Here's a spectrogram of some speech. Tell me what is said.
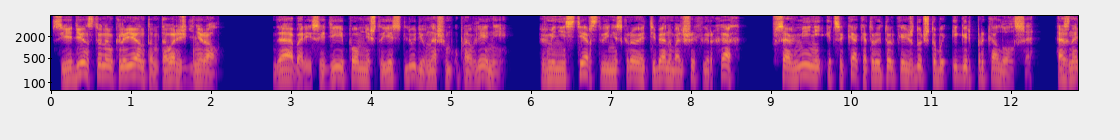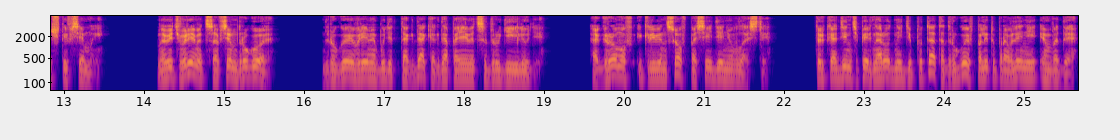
«С единственным клиентом, товарищ генерал». Да, Борис, иди и помни, что есть люди в нашем управлении, в министерстве и не скрою от тебя на больших верхах, в Совмине и ЦК, которые только и ждут, чтобы Игорь прокололся, а значит и все мы. Но ведь время-то совсем другое. Другое время будет тогда, когда появятся другие люди. Агромов и Кривенцов по сей день у власти. Только один теперь народный депутат, а другой в политуправлении МВД.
